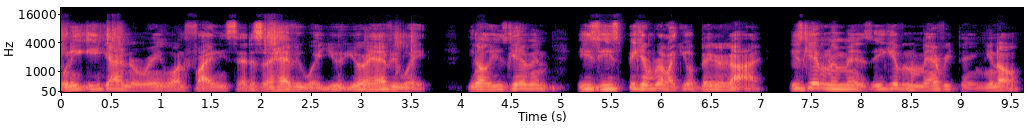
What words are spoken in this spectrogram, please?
when he, he got in the ring one fight, and he said, "This is a heavyweight. You you're a heavyweight." You know he's giving he's he's speaking real like you're a bigger guy. He's giving him his he giving him everything. You know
